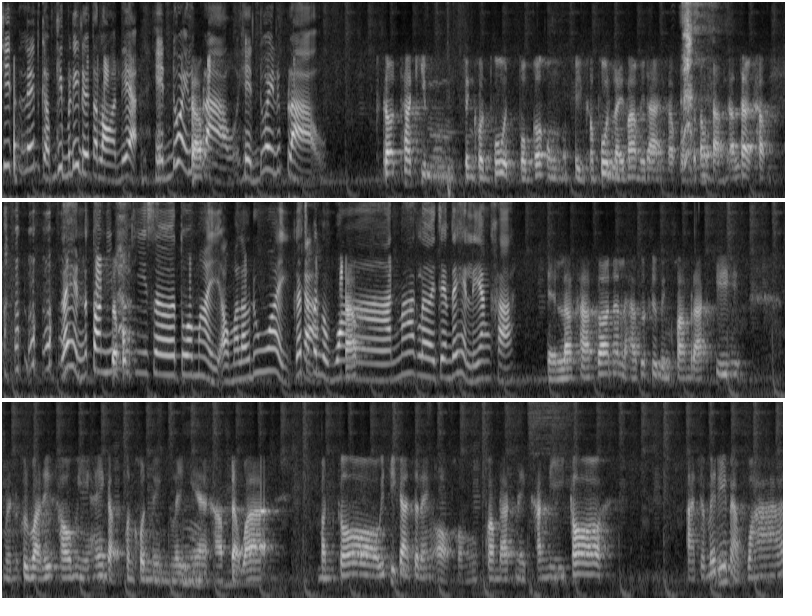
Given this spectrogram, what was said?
ชิดเล่นกับคิมเบอรรี่โดยตลอดเนี่ยเห็นด้วยหรือเปล่าเห็นด้วยหรือเปล่า ก็ถ้าคิมเป็นคนพูด ผมก็คงปิดคำพูดอะไรมากไม่ได้ครับ ผมก็ต้องตามนั้นแหละครับ และเห็นว่าตอนนี้แต่ผมมีทีเซอร์ตัวใหม่ออกมาแล้วด้วย ก็จะค่ะเป็นแบบหวานมากเลยเจมส์ได้เห็นหรือยังคะ เห็นแล้วครับก็นั่นแหละครับก็คือเป็นความรักที่เหมือนคุณวานิชเขามีให้กับคนคนหนึ่งอะไรเงี้ยครับ แต่ว่ามันก็วิธีการแสดงออกของความรักในครั้งนี้ก็ อาจจะไม่ได้แบบหวาน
